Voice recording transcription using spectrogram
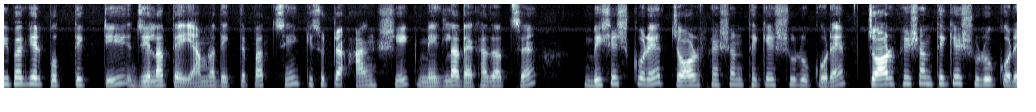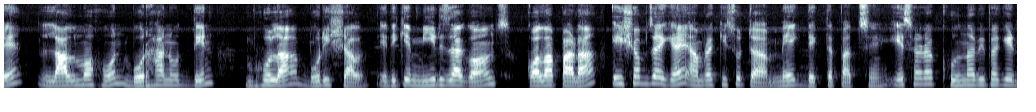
বিভাগের প্রত্যেকটি জেলাতেই আমরা দেখতে পাচ্ছি কিছুটা আংশিক মেঘলা দেখা যাচ্ছে, বিশেষ করে চর ফ্যাশন থেকে শুরু করে, চর ফ্যাশন থেকে শুরু করে লালমোহন বোরহানউদ্দিন ভোলা, বরিশাল, এদিকে মির্জাগঞ্জ, কলাপাড়া, এইসব জায়গায় আমরা কিছুটা মেঘ দেখতে পাচ্ছি। এছাড়া খুলনা বিভাগের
